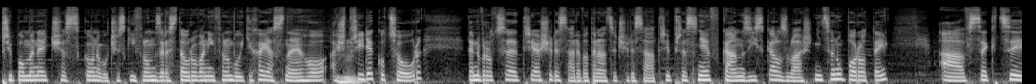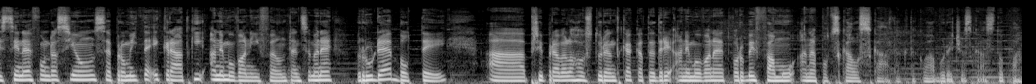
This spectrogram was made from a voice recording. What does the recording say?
připomene Česko nebo český film, zrestaurovaný film Vojtěcha Jasného, až hmm. přijde Kocour. Ten v roce 63, 1963 přesně v Cannes získal zvláštní cenu poroty a v sekci Cine Fondation se promítne i krátký animovaný film, ten se jmenuje Rudé boty a připravila ho studentka katedry animované tvorby FAMu Anna Podskalská, tak taková bude česká stopa.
